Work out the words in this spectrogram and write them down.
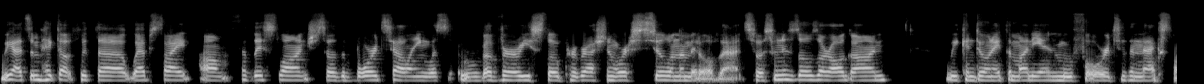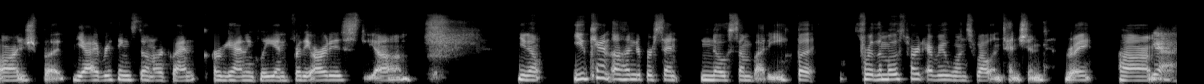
we had some hiccups with the website um, for this launch. So the board selling was a very slow progression. We're still in the middle of that. So as soon as those are all gone, we can donate the money and move forward to the next launch. But yeah, everything's done organ- organically. And for the artist, um, you know, you can't 100% know somebody, but for the most part, everyone's well intentioned, right? Um, yeah,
